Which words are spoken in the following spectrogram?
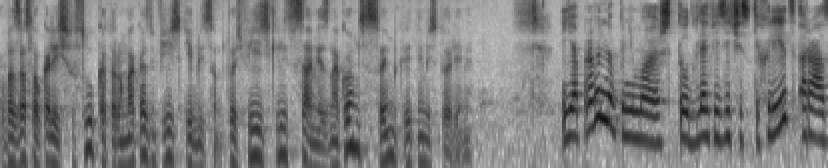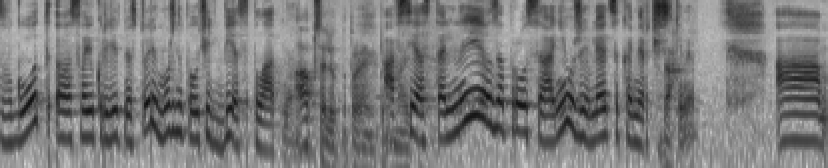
возросло количество услуг, которые мы оказываем физическим лицам. То есть физические лица сами знакомятся со своими кредитными историями. Я правильно понимаю, что для физических лиц раз в год э, свою кредитную историю можно получить бесплатно? Абсолютно правильно А понимаете. все остальные запросы, они уже являются коммерческими. А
